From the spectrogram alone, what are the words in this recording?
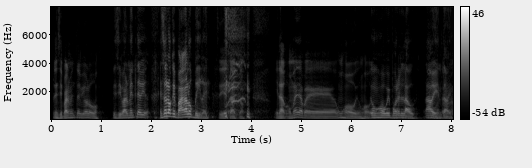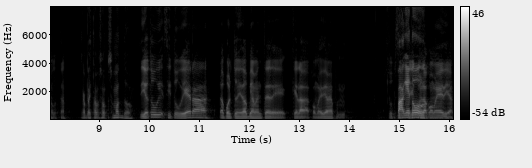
principalmente biólogo. Principalmente, bi- eso es lo que paga los biles. Sí, exacto. y la comedia, pues, un hobby, un hobby. Un hobby por el lado. Está Me bien, gusta, está Me bien. gusta. Ah, pues estamos- somos dos. Si yo tuvi- si tuviera la oportunidad, obviamente, de que la comedia me Pague todo. con la comedia,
